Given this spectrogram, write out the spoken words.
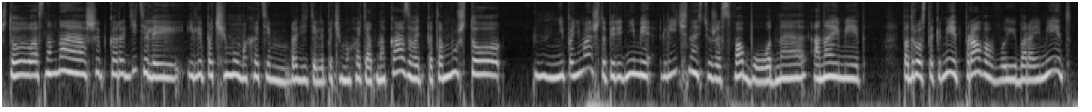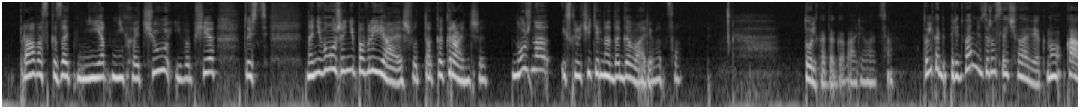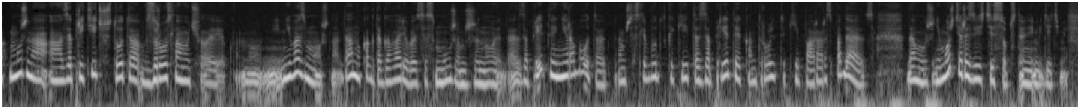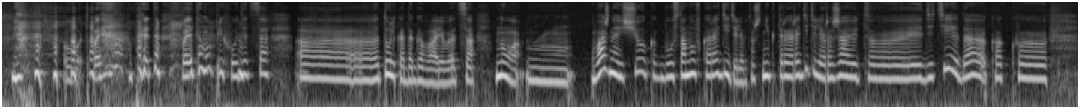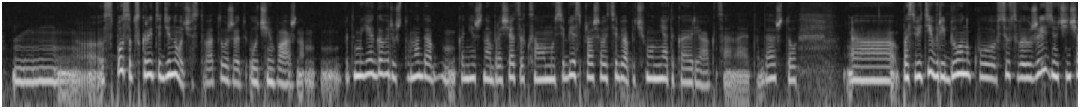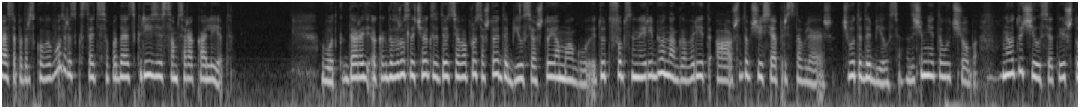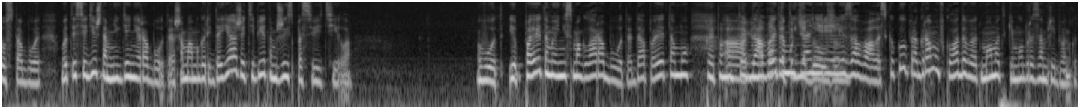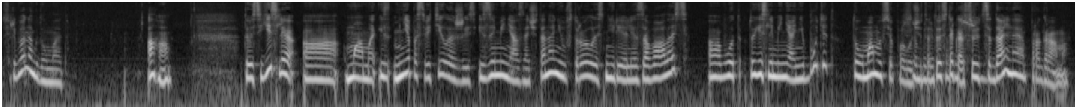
Что основная ошибка родителей, или почему мы хотим, родители почему хотят наказывать, потому что не понимают, что перед ними личность уже свободная, она имеет, подросток имеет право выбора, имеет право сказать нет, не хочу, и вообще, то есть на него уже не повлияешь, вот так как раньше. Нужно исключительно договариваться. Только договариваться. Только перед вами взрослый человек. Ну, как можно а, запретить что-то взрослому человеку? Ну, невозможно, да? Ну, как договариваться с мужем, с женой, да? Запреты не работают, потому что если будут какие-то запреты, контроль, такие пары распадаются. Да, вы уже не можете развестись с собственными детьми. Поэтому приходится а, только договариваться. Но Важно еще как бы установка родителей, потому что некоторые родители рожают э, детей, да, как э, способ скрыть одиночество тоже очень важно. Поэтому я и говорю, что надо, конечно, обращаться к самому себе, спрашивать себя, почему у меня такая реакция на это, да, что э, посвятив ребенку всю свою жизнь, очень часто подростковый возраст, кстати, совпадает с кризисом 40 лет. Вот, когда, когда взрослый человек задает себе вопрос, а что я добился, а что я могу? И тут собственный ребенок говорит, а что ты вообще из себя представляешь? Чего ты добился? Зачем мне эта учеба? Ну вот учился ты, что с тобой? Вот ты сидишь там, нигде не работаешь, а мама говорит, да я же тебе там жизнь посвятила. Вот, и поэтому я не смогла работать, да, поэтому, поэтому, а, ты да, поэтому я не, не реализовалась. Какую программу вкладывает мама таким образом ребенку? То есть ребенок думает, ага, То есть если а, мама из, мне посвятила жизнь, из-за меня, значит, она не устроилась, не реализовалась, а, вот, то если меня не будет, то у мамы все получится. то есть такая хорошо. суицидальная программа.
